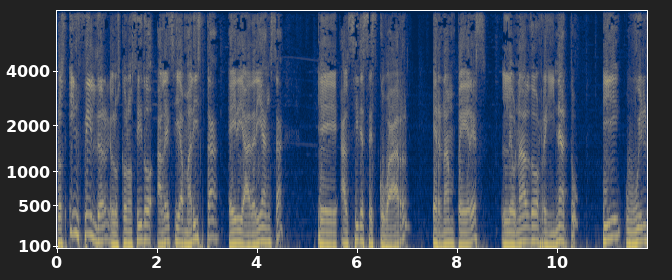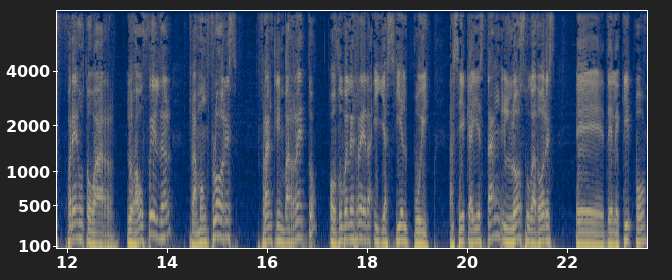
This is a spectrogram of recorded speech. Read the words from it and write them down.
Los infielder, los conocidos Alessia Marista, Eiri Adrianza, eh, Alcides Escobar, Hernán Pérez, Leonardo Reginato y Wilfredo Tobar. Los outfielder, Ramón Flores, Franklin Barreto, Odubel Herrera y Yaciel Puy. Así que ahí están los jugadores eh, del equipo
